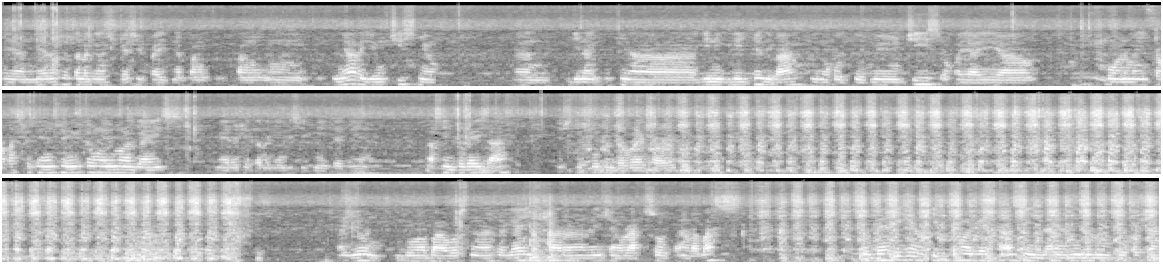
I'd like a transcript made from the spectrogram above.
Ayan, meron siya talagang specified na pang, pang kunyari, yung cheese nyo, ayan, ginag, gina, ginigrate nyo, di ba? Mo yung cheese o kaya uh, kung ano man yung kakas. Kasi so, ito ngayon mga guys, meron siya talagang designated. Ayan. Asin to guys ha, just to put on the record. Ayun, bumabawas na nga siya guys. Para na rin siyang rock salt ang labas. So very healthy ito mga guys na asin dahil niluluto ko siya.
